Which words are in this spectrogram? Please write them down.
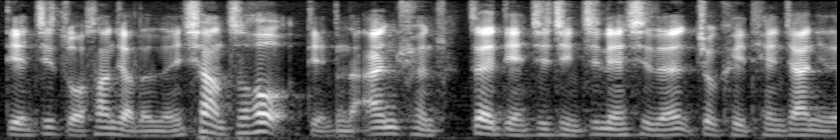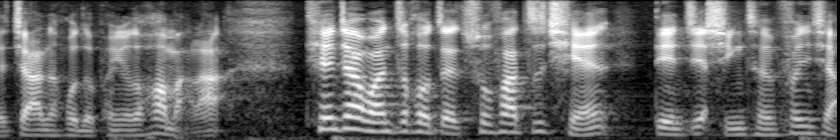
点击左上角的人像之后，点击的安全，再点击紧急联系人，就可以添加你的家人或者朋友的号码了。添加完之后，在出发之前点击行程分享。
